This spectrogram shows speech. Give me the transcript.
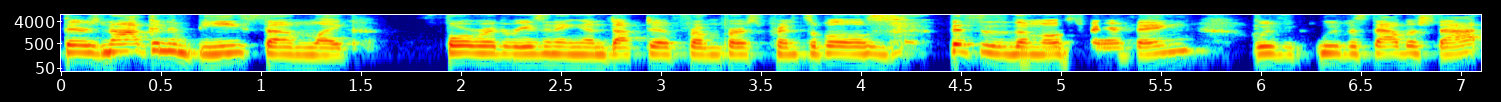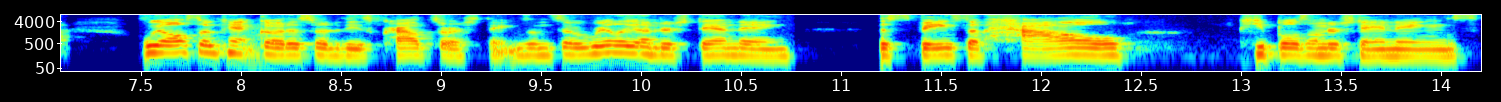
there's not going to be some like forward reasoning inductive from first principles. This is the mm-hmm. most fair thing. We've we've established that. We also can't go to sort of these crowdsourced things. And so really understanding the space of how people's understandings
